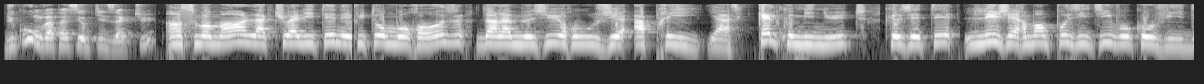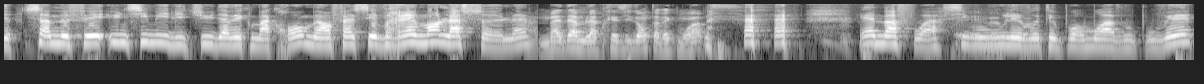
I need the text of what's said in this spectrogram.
Du coup, on va passer aux petites actus. En ce moment, l'actualité n'est plutôt morose dans la mesure où j'ai appris il y a quelques minutes que j'étais légèrement positive au Covid. Ça me fait une similitude avec Macron, mais enfin c'est vraiment la seule. hein. Madame la présidente avec moi. Et ma foi, si Eh vous voulez foi. voter pour moi, vous pouvez,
